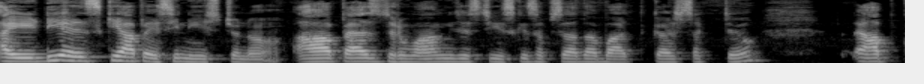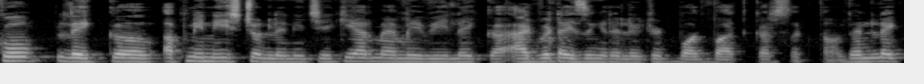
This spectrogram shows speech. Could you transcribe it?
idea is कि आप ऐसी नीच चुनो। आप एज ध्रुवांग जिस चीज़ की सबसे ज़्यादा बात कर सकते हो, आपको लाइक अपनी नीच चुन लेनी चाहिए कि यार मैं मे बी लाइक एडवर्टाइजिंग रिलेटेड बहुत बात कर सकता हूँ। Then like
